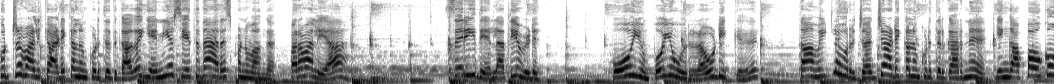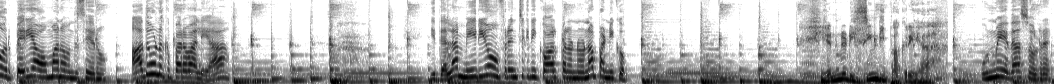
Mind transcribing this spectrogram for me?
குற்றவாளிக்கு அடைக்கலம் கொடுத்ததுக்காக என்னையும் சேர்த்து தான் அரெஸ்ட் பண்ணுவாங்க. பரவாயில்லையா? சரி இது எல்லாத்தையும் விடு. போயும் போயும் ஒரு ரவுடிக்கு தான் வீட்ல ஒரு ஜட்ஜ் அடைக்கலம் கொடுத்திருக்காருன்னு எங்க அப்பாவுக்கும் ஒரு பெரிய அவமானம் வந்து சேரும். அது உனக்கு பரவாயில்லையா? இதெல்லாம் மீறியும் உன் ஃப்ரெண்ட்ஸுக்கு நீ கால் பண்ணணும்னா பண்ணிக்கோ. என்னடி சீண்டி பார்க்குறியா உண்மையை தான் சொல்றேன்.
